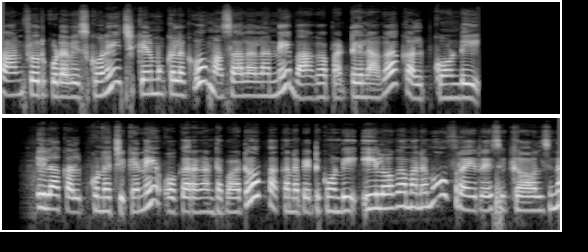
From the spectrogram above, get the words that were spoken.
కార్న్ ఫ్లోర్ కూడా వేసుకొని చికెన్ ముక్కలకు మసాలాలన్నీ బాగా పట్టేలాగా కలుపుకోండి. ఇలా కలుపుకున్న చికెన్ని ఒక అరగంట పాటు పక్కన పెట్టుకోండి. ఈలోగా మనము ఫ్రైడ్ రైస్కి కావాల్సిన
